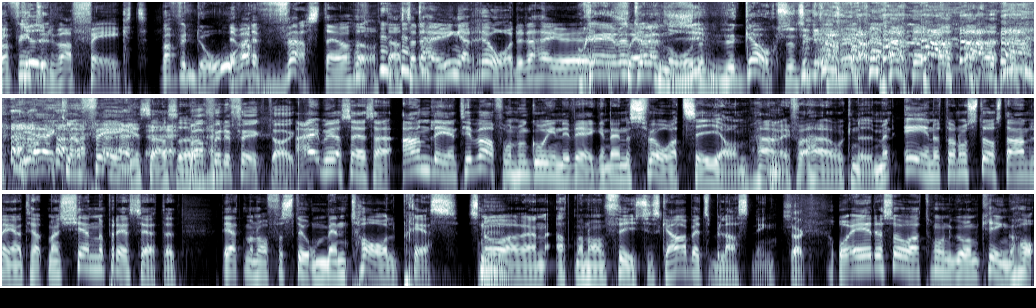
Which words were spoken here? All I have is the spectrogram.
Varför gud inte- vad fegt. Varför då? Det var det värsta jag har hört. Alltså, det här är ju inga råd, det här är ju Hon kan eventuellt ljuga också tycker jag. Jäkla fegis alltså. Varför är det fegt Tarek? Nej, men jag säger så här, anledningen till varför hon går in i väggen, den är svår att säga om här, Mm. här och nu. Men en av de största anledningarna till att man känner på det sättet, det är att man har för stor mental press snarare än att man har en fysisk arbetsbelastning. Mm. Exakt. Och är det så att hon går omkring och har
